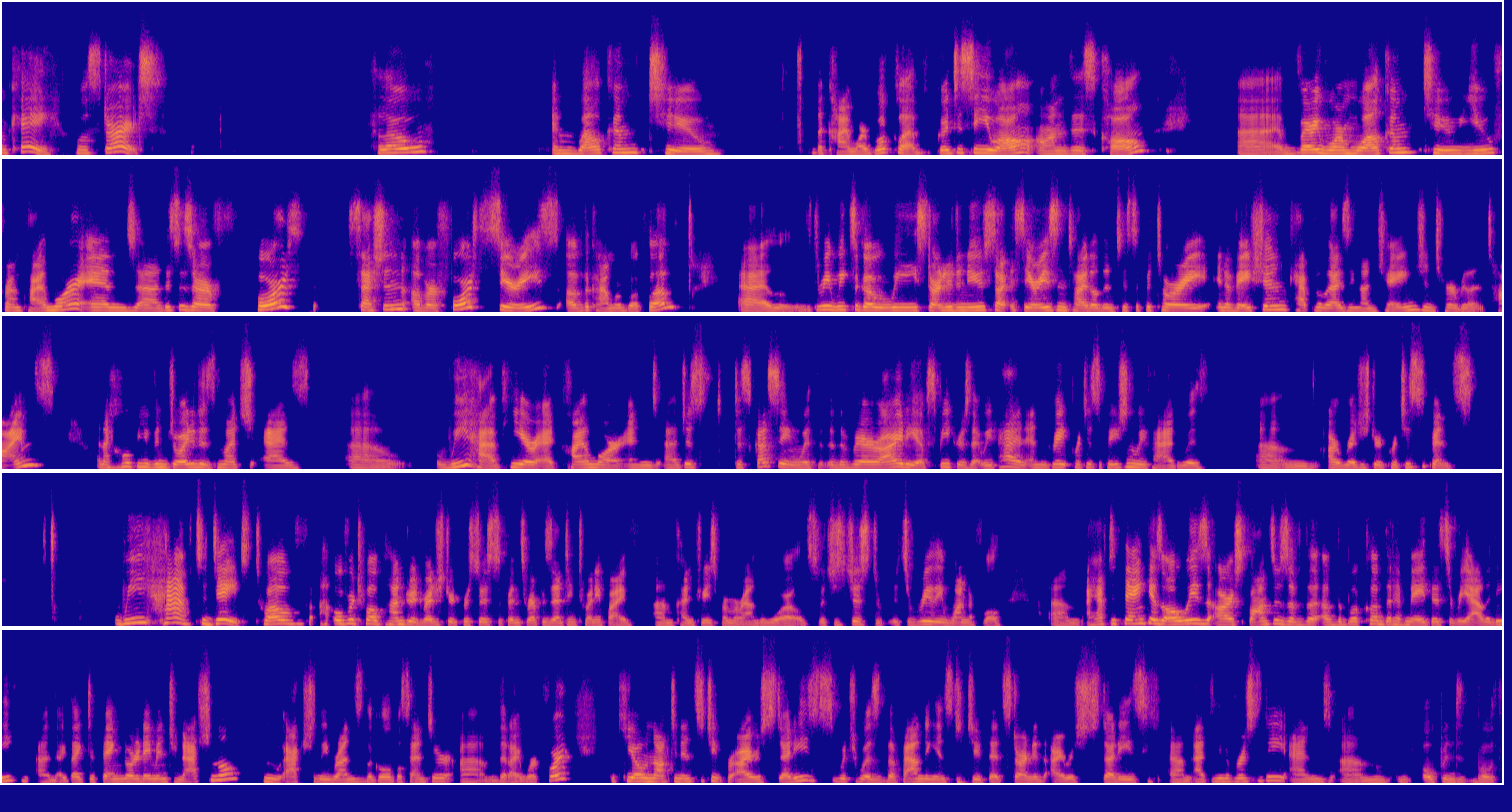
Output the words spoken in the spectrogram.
Okay, we'll start. Hello and welcome to the Kylemore Book Club. Good to see you all on this call. Uh, very warm welcome to you from Kylemore. And uh, this is our fourth session of our fourth series of the Kylemore Book Club. Uh, three weeks ago, we started a new series entitled Anticipatory Innovation Capitalizing on Change in Turbulent Times. And I hope you've enjoyed it as much as uh, we have here at Kylemore and uh, just discussing with the variety of speakers that we've had and the great participation we've had with um, our registered participants we have to date 12 over 1200 registered participants representing 25 um, countries from around the world which is just it's really wonderful. Um, i have to thank as always our sponsors of the of the book club that have made this a reality. And i'd like to thank notre dame international who actually runs the global center um, that i work for the keough naughton institute for irish studies which was the founding institute that started irish studies um, at the university and um, opened both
